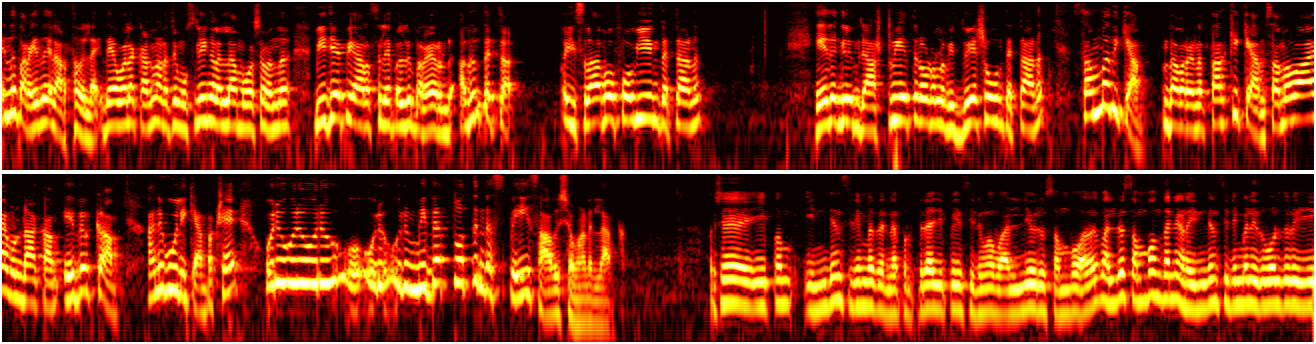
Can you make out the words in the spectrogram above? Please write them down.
എന്ന് പറയുന്നതിൽ അർത്ഥമില്ല. ഇതേപോലെ കണ്ണടച്ച് മുസ്ലിങ്ങളെല്ലാം മോശമെന്ന് ബി ജെ പി ആർ എസിലെ പലരും പറയാറുണ്ട്. അതും തെറ്റാണ് ഇപ്പോൾ ഇസ്ലാമോഫോബിയയും തെറ്റാണ്. ഏതെങ്കിലും രാഷ്ട്രീയത്തിനോടുള്ള വിദ്വേഷവും തെറ്റാണ്. സമ്മതിക്കാം. എന്താ പറയുക തർക്കിക്കാം സമവായം ഉണ്ടാക്കാം എതിർക്കാം അനുകൂലിക്കാം. പക്ഷേ ഒരു ഒരു ഒരു ഒരു ഒരു മിതത്വത്തിന്റെ സ്പേസ് ആവശ്യമാണ് എല്ലാവർക്കും. പക്ഷേ ഇപ്പം ഇന്ത്യൻ സിനിമ തന്നെ പൃഥ്വിരാജ് ഇപ്പോൾ ഈ സിനിമ വലിയൊരു സംഭവം അതായത് വലിയൊരു സംഭവം തന്നെയാണ്. ഇന്ത്യൻ സിനിമയിൽ ഇതുപോലത്തെ ഒരു ഈ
